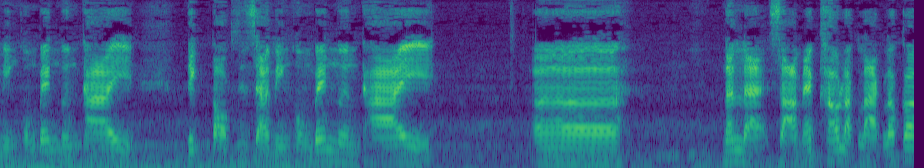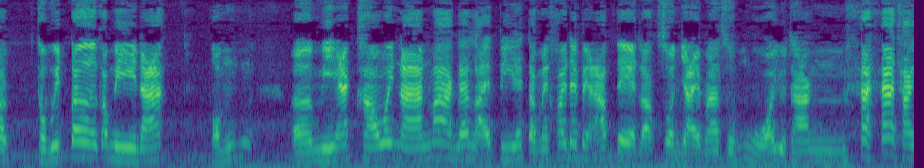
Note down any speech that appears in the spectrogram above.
หมิงของเบ้งเมืองไทย TikTok สินแสหมิงของเบ้งเมืองไทยเอ่อนั่นแหละ3แอคเคาท์หลักๆ แล้วก็ทวิตเตอร์ก็มีนะ ผมเอ่อมีแอคเคาท์ไว้นานมากแล้วหลายปีแล้วแต่ไม่ค่อยได้ไปอัปเดตหรอกส่วนใหญ่มาสุมหัวอยู่ทางทาง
